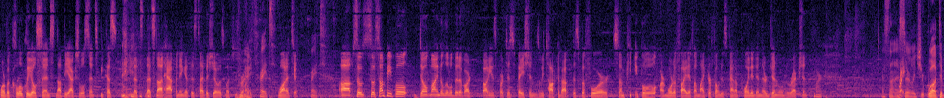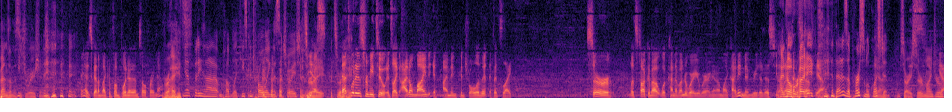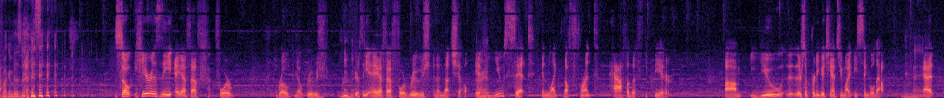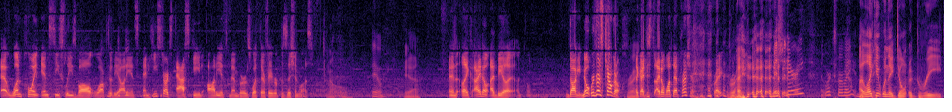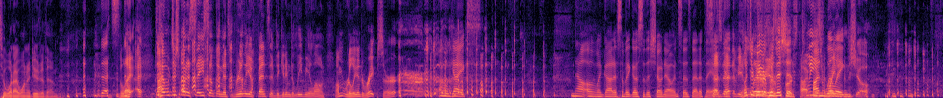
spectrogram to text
more of a colloquial sense, not the actual sense, because that's that's not happening at this type of show as much as you Right. might Right. want it to. Right. Uh, so, so some people don't mind a little bit of our audience participation. as We talked about this before. Some people are mortified if a microphone is kind of pointed in their general direction. Mark. That's not necessarily true. Well, it depends on the situation. Yeah, he's got a microphone pointed at himself right now. right. Yes, but he's not out in public. He's controlling the situation. That's Yes. right. That's right. That's what it is for me too. It's like I don't mind if I'm in control of it. If it's like, sir, let's talk about what kind of underwear you're wearing, and I'm like, I didn't agree to this. You know, I know, kind of stuff. right? Yeah. that is a personal Yeah. question. I'm sorry, sir. Mind your Yeah. own fucking business. So here is the AFF for Rogue, no Rouge. Here's the AFF for Rouge in a nutshell. If Alright. you sit in like the front half of the theater, um, you there's a pretty good chance you might be singled out. Okay. At at one point, MC Sleazeball walked through the audience and he starts asking audience members what their favorite position was. no. Ew. Yeah. And like I don't, I'd be like, doggy. No, reverse cowgirl. Right. Like I just I don't want that pressure, right? Right. Missionary. It works for me. I like it when they don't agree to what I want to do to them. That's Like I, I would just want to say something that's really offensive to get him to leave me alone. I'm really into rape, sir. Oh yikes! now, oh my god! If somebody goes to the show now and says that, if they Says ask that, you, that'd be what's your favorite hilarious. position? First time. Please write into Unwilling. the show.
